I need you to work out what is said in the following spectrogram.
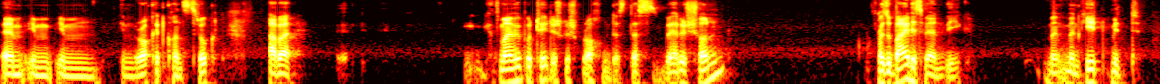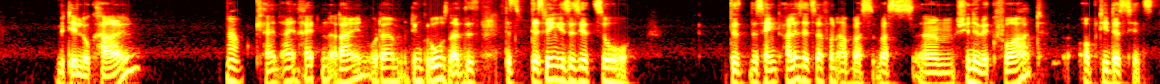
ähm, im, im, im Rocket-Konstrukt. Aber äh, jetzt mal hypothetisch gesprochen, das, das wäre schon, also beides wäre ein Weg. Man, man geht mit, mit den lokalen ja. Kleineinheiten rein oder mit den großen. Also das, das, deswegen ist es jetzt so, das, das, hängt alles jetzt davon ab, was, was ähm, Schinneweg vorhat, ob die das jetzt,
